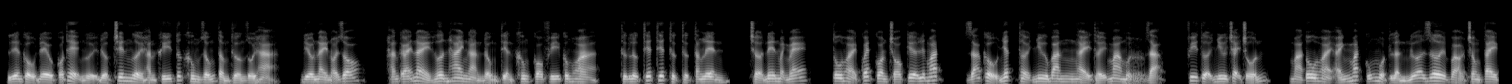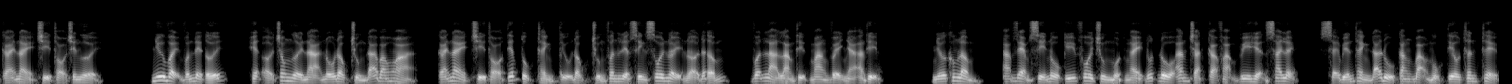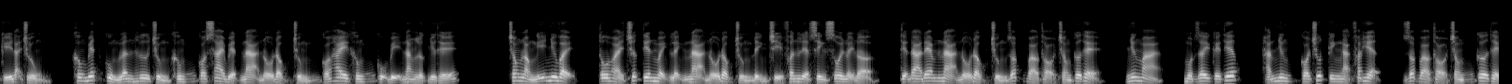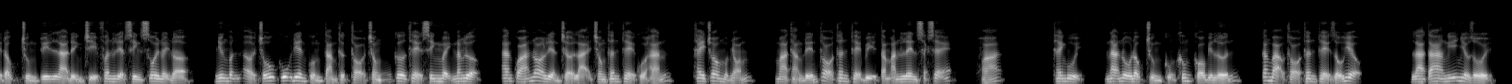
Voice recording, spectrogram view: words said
Liên cầu đều có thể ngửi được trên người hắn khí tức không giống tầm thường rồi hả? Điều này nói rõ hắn cái này hơn hai ngàn đồng tiền không có phí công hoa thực lực thiết thiết thực thực tăng lên trở nên mạnh mẽ tô hoài quét con chó kia liếc mắt, giá cầu nhất thời như ban ngày thấy ma một dạng, phi tựa như chạy trốn, mà tô hoài ánh mắt cũng một lần nữa rơi vào trong tay cái này chỉ thọ trên người. Như vậy vấn đề tới, hiện ở trong người nạ nổ độc trùng đã bao hòa, cái này chỉ thọ tiếp tục thành tựu độc trùng phân liệt sinh sôi nảy nở đất ấm, vẫn là làm thịt mang về nhà ăn thịt. Nhớ không lầm, áp d xì nổ ký phôi trùng một ngày đốt đồ ăn chặt cả phạm vi hiện sai lệch, sẽ biến thành đã đủ căng bạo mục tiêu thân thể ký đại trùng, không biết cùng lân hư trùng không có sai biệt nạ nổ độc trùng có hay không cụ bị năng lực như thế. Trong lòng nghĩ như vậy tô hoài trước tiên mệnh lệnh nạ nổ độc trùng đình chỉ phân liệt sinh sôi nảy nở, tiện đà đem nạ nổ độc trùng rót vào thọ trong cơ thể. Nhưng mà, một giây kế tiếp, hắn nhưng có chút kinh ngạc phát hiện, rót vào thọ trong cơ thể độc trùng tuy là đình chỉ phân liệt sinh sôi nảy nở, nhưng vẫn ở chỗ cũ điên cuồng tạm thực thọ trong cơ thể sinh mệnh năng lượng, ăn quá no liền trở lại trong thân thể của hắn, thay cho một nhóm, mà thẳng đến thọ thân thể bị tầm ăn lên sạch sẽ, hóa thành bụi nano độc trùng cũng không có biến lớn, căng bạo thọ thân thể dấu hiệu. Là ta nghĩ nhiều rồi.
